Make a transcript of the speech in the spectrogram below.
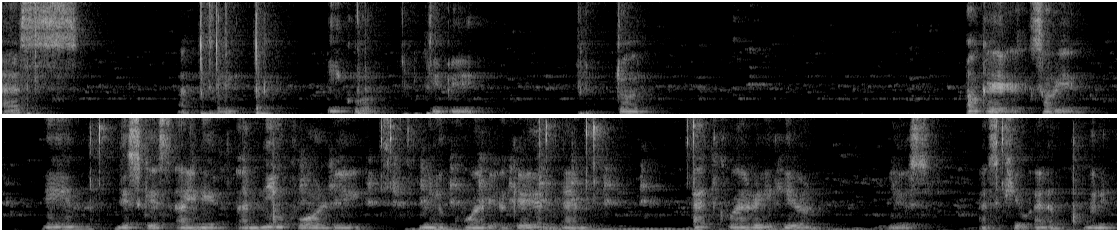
s okay sorry. In this case I need a new query new query again and add query here use SQL minute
